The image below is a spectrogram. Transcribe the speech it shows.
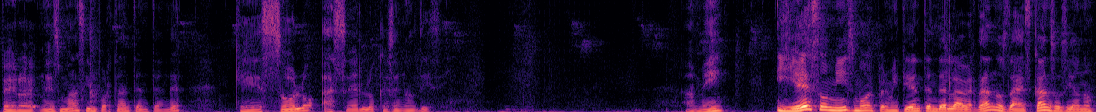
pero es más importante entender que es solo hacer lo que se nos dice. Amén. Y eso mismo, el permitir entender la verdad, nos da descanso, ¿sí o no?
